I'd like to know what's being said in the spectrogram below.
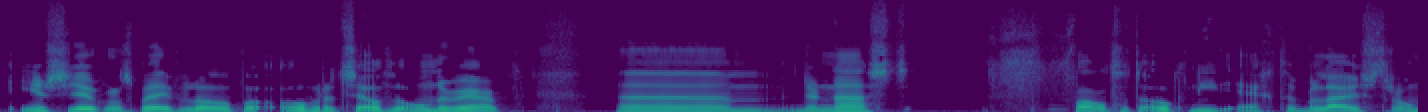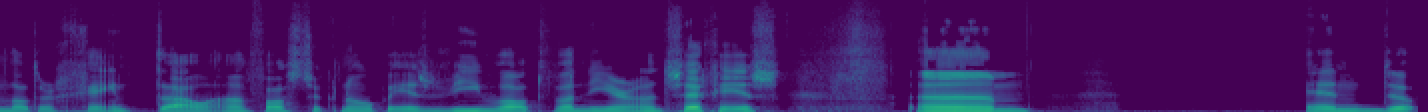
in cirkels bleven lopen over hetzelfde onderwerp. Ehm, daarnaast valt het ook niet echt te beluisteren, omdat er geen touw aan vast te knopen is wie wat wanneer aan het zeggen is. Ehm, en de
